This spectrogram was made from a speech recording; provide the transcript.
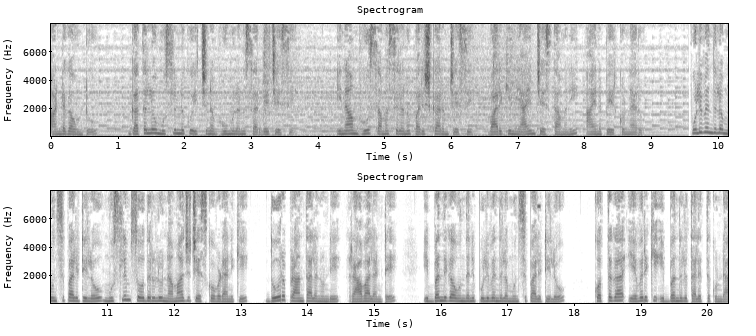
అండగా ఉంటూ గతంలో ముస్లింలకు ఇచ్చిన భూములను సర్వే చేసి ఇనాం భూ సమస్యలను పరిష్కారం చేసి వారికి న్యాయం చేస్తామని ఆయన పేర్కొన్నారు. పులివెందుల మున్సిపాలిటీలో ముస్లిం సోదరులు నమాజు చేసుకోవడానికి దూర ప్రాంతాల నుండి రావాలంటే ఇబ్బందిగా ఉందని పులివెందుల మున్సిపాలిటీలో కొత్తగా ఎవరికి ఇబ్బందులు తలెత్తకుండా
